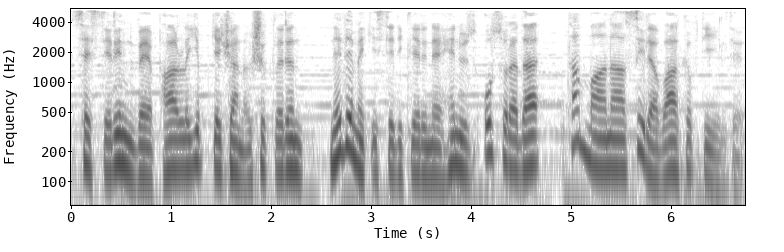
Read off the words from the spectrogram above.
seslerin ve parlayıp geçen ışıkların ne demek istediklerine henüz o sırada tam manasıyla vakıf değildi.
